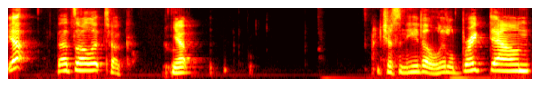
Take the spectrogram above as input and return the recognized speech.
Yep, that's all it took. Yep. Just need a little breakdown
